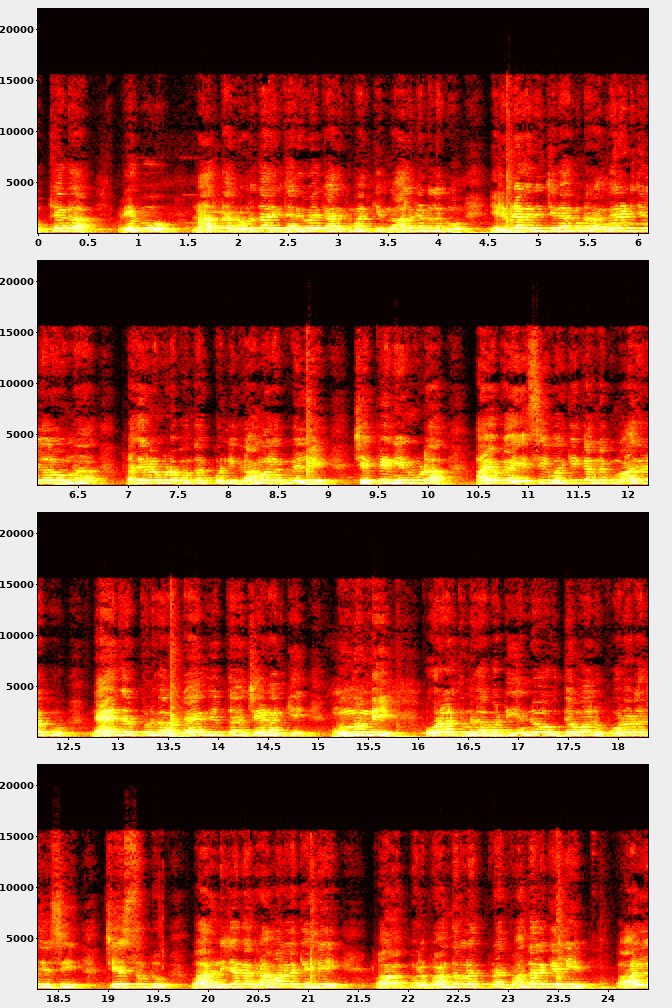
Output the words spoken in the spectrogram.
ముఖ్యంగా రేపు నాలుగు రెండు తారీఖు జరిగిపోయే కార్యక్రమానికి నాలుగు గంటలకు ఎలిపినగర్ నుంచి కాకుండా రంగారెడ్డి జిల్లాలో ఉన్న ప్రజలను కూడా కొంత కొన్ని గ్రామాలకు వెళ్ళి చెప్పి నేను కూడా ఆ యొక్క ఎస్సీ వర్గీకరణకు మాదిలకు న్యాయం జరుపుతుంది కాబట్టి న్యాయం చెప్తా చేయడానికి ముందుండి పోరాడుతుంది కాబట్టి ఎన్నో ఉద్యమాలు పోరాటాలు చేసి చేస్తుంటూ వారు నిజంగా గ్రామాలకు వెళ్ళి వాళ్ళ ప్రాంతంలో ప్ర- ప్రాంతాలకు వెళ్ళి వాళ్ళ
